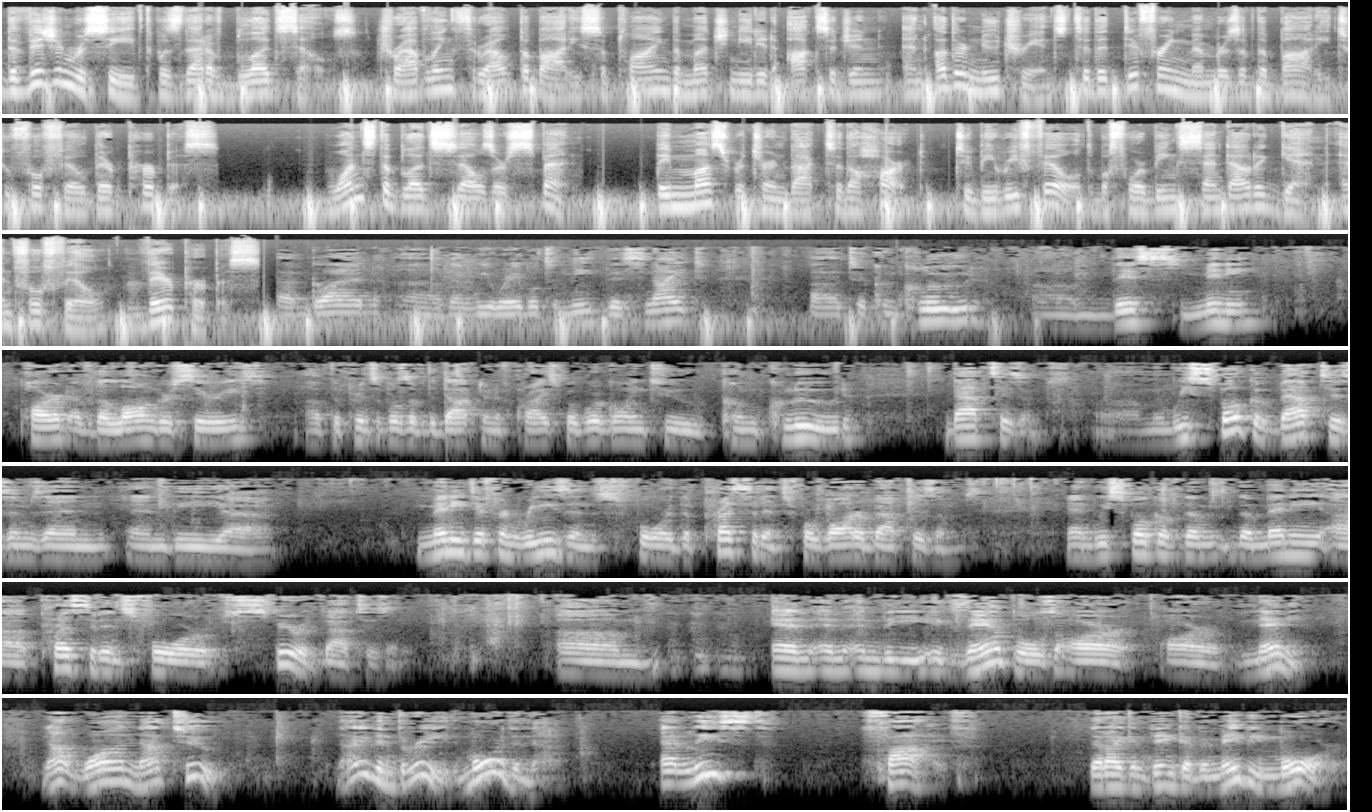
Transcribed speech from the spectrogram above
The vision received was that of blood cells traveling throughout the body, supplying the much needed oxygen and other nutrients to the differing members of the body to fulfill their purpose. Once the blood cells are spent, they must return back to the heart to be refilled before being sent out again and fulfill their purpose. I'm glad uh, that we were able to meet this night uh, to conclude um, this mini part of the longer series of the principles of the doctrine of Christ, but we're going to conclude baptisms. Um, and we spoke of baptisms and and the uh, many different reasons for the precedents for water baptisms, and we spoke of the the many uh, precedents for spirit baptism. Um, and and and the examples are are many, not one, not two, not even three, more than that at least five that I can think of, and maybe more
